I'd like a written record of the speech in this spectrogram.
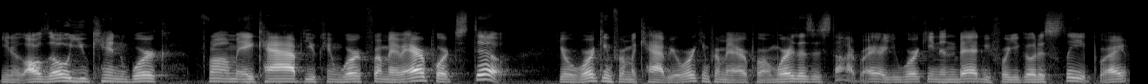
You know, although you can work from a cab, you can work from an airport still. You're working from a cab, you're working from an airport, and where does it stop, right? Are you working in bed before you go to sleep, right?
